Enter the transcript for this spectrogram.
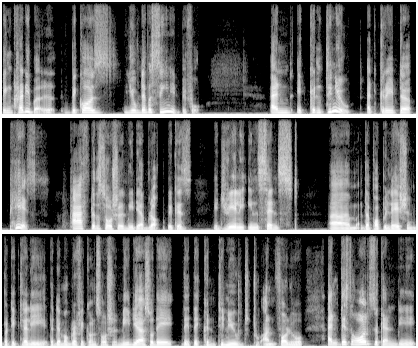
incredible because you've never seen it before. And it continued at greater pace after the social media block because it really incensed um, the population, particularly the demographic on social media. So they, they, they continued to unfollow. And this also can be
